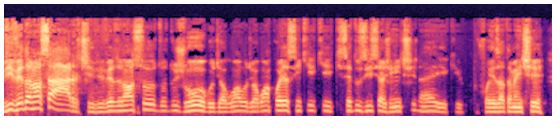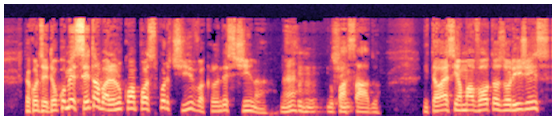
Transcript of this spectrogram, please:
viver da nossa arte, viver do nosso do, do, jogo, de alguma, de alguma coisa assim que, que, que, seduzisse a gente, né? E que foi exatamente o que aconteceu. Então eu comecei trabalhando com aposta esportiva clandestina, né? Uhum, no sim. passado. Então, é assim, é uma volta às origens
